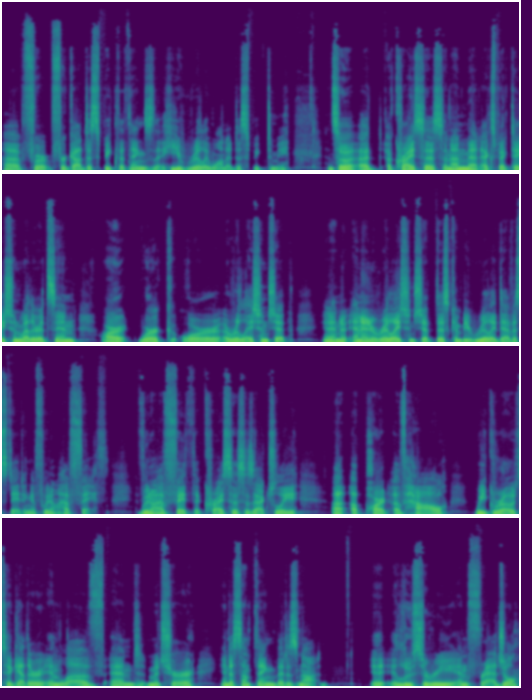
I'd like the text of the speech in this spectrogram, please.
uh, for for God to speak the things that He really wanted to speak to me. And so, a, a crisis, an unmet expectation, whether it's in art, work, or a relationship, and, and in a relationship, this can be really devastating if we don't have faith. If we don't have faith that crisis is actually a, a part of how we grow together in love and mature into something that is not illusory and fragile,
